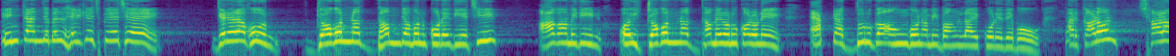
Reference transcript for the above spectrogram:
ইনট্যাঞ্জেবল হেরিটেজ পেয়েছে? জেনে রাখুন, জগন্নাথ ধাম যেমন করে দিয়েছি, আগামী দিন ওই জগন্নাথ ধামের অনুকরণে একটা দুর্গা অঙ্গন আমি বাংলায় করে দেব। তার কারণ, সারা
